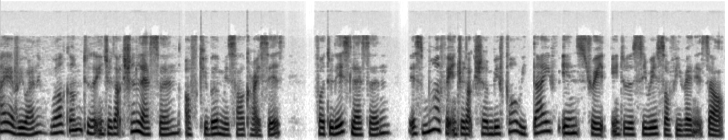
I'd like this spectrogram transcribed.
Hi everyone, welcome to the introduction lesson of Cuban Missile Crisis. For today's lesson, it's more of an introduction before we dive in straight into the series of events itself.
